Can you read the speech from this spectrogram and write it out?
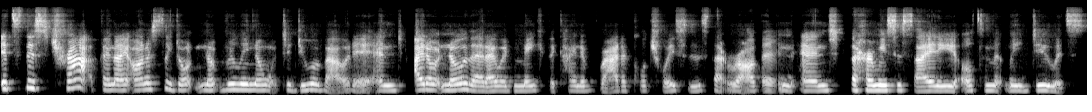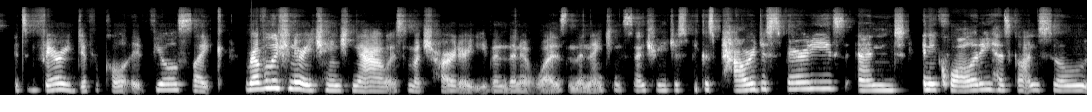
it's this trap and i honestly don't know, really know what to do about it and i don't know that i would make the kind of radical choices that robin and the hermes society ultimately do. It's it's very difficult. It feels like revolutionary change now is much harder even than it was in the 19th century just because power disparities and inequality has gotten so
